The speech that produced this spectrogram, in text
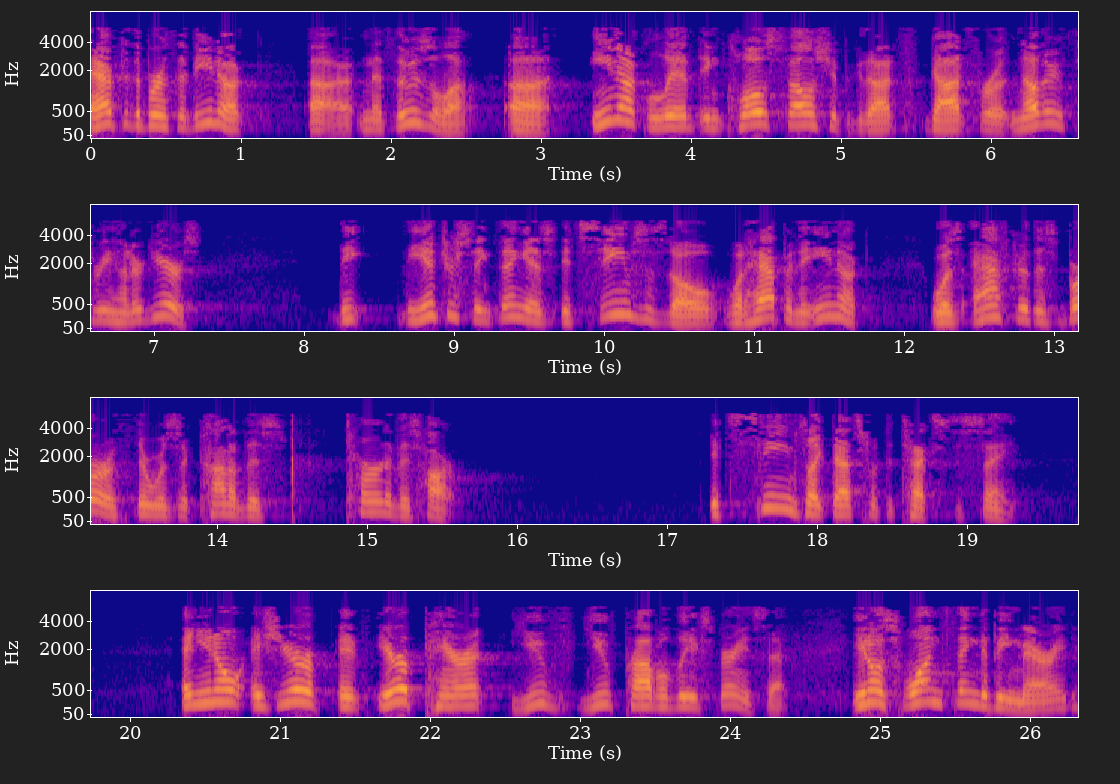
after the birth of Enoch, uh, Methuselah, uh, Enoch lived in close fellowship with God, God for another 300 years. The, the interesting thing is, it seems as though what happened to Enoch was after this birth, there was a kind of this turn of his heart. It seems like that's what the text is saying. And you know, as you're, if you're a parent, you've, you've probably experienced that. You know, it's one thing to be married.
